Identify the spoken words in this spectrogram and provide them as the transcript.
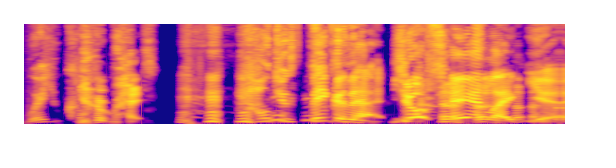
where you come? right. How'd you think of that? You know what I'm saying? Like, yeah,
